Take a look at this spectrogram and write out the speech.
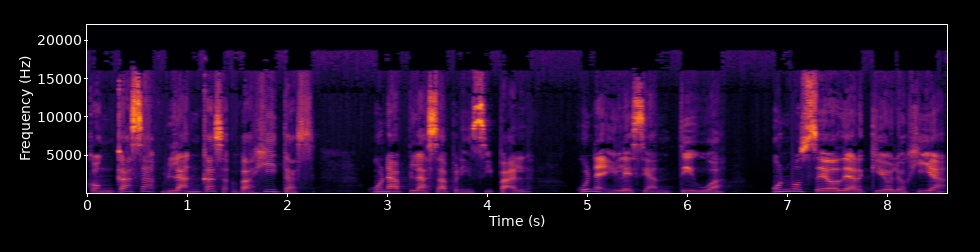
con casas blancas bajitas, una plaza principal, una iglesia antigua, un museo de arqueología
